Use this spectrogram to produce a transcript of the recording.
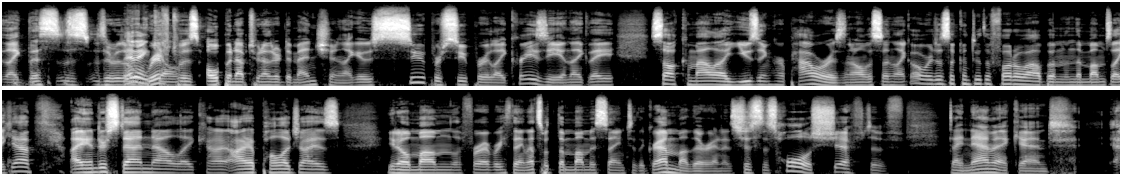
like this is the, They the rift was opened up to another dimension. Like it was super super like crazy. And like they saw kamala using her powers and all of a sudden like oh we're just looking through the photo album. And the mom's like yeah i understand now. Like i, I apologize you know, mom for everything. That's what the mom is saying to the grandmother, and it's just this whole shift of dynamic and.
